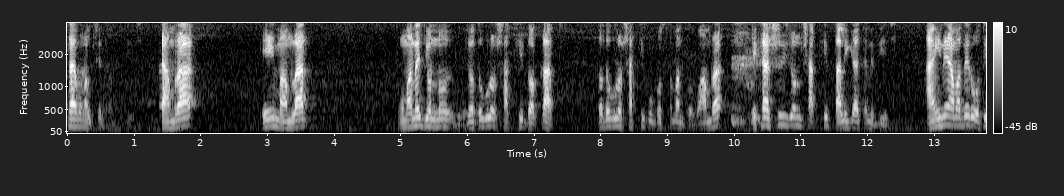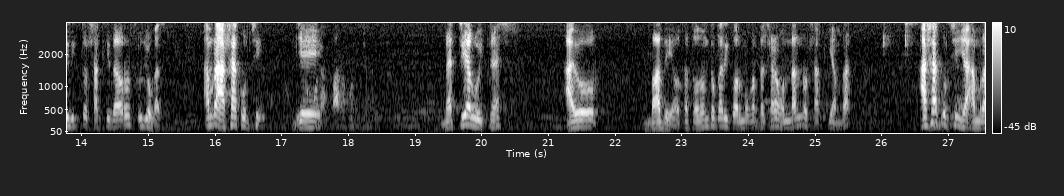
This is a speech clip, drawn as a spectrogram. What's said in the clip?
ট্রাইব্যুনাল সিদ্ধান্ত দিয়েছে। আমরা এই মামলার প্রমাণের জন্য যতগুলো সাক্ষী দরকার, ততগুলো সাক্ষী উপস্থাপন করব। আমরা একাশি জন সাক্ষীর তালিকা এখানে দিয়েছি। আইনে আমাদের অতিরিক্ত সাক্ষী দেওয়ারও সুযোগ আছে। আমরা আশা করছি যে ম্যাটেরিয়াল উইটনেস আয়োর বাদে অর্থাৎ তদন্তকারী কর্মকর্তা ছাড়া অন্যান্য সাক্ষী আমরা আশা করছি যে আমরা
